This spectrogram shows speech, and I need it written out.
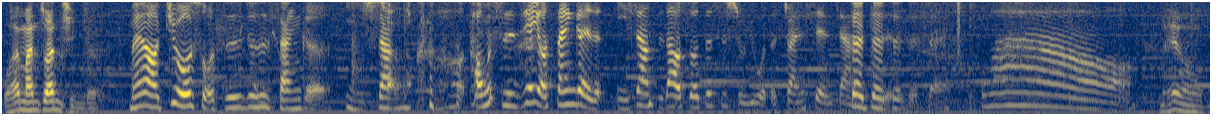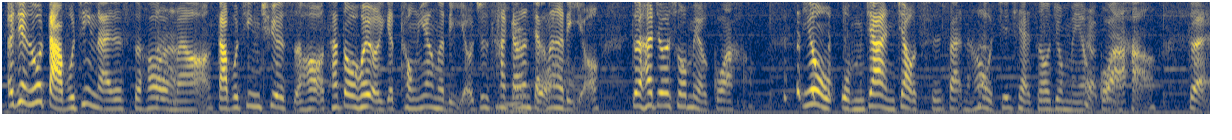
我还蛮专情的。没有，据我所知就是三个以上。哦同时间有三个人以上知道说这是属于我的专线，这样子。对对对对对。哇哦，没有，而且如果打不进来的时候，嗯有没有打不进去的时候，他都会有一个同样的理由，就是他刚刚讲那个理由，对他就会说没有挂好，因为我我们家人叫我吃饭，然后我接起来之后就没有挂好，对，啊，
